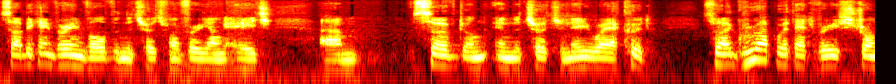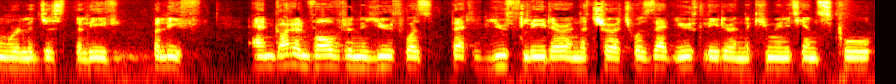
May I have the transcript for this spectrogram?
So I became very involved in the church from a very young age. Um, served on, in the church in any way I could. So I grew up with that very strong religious belief, belief and got involved in the youth, was that youth leader in the church, was that youth leader in the community and school.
